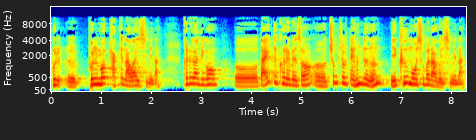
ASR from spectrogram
불, 어, 불못 밖에 나와 있습니다. 그래가지고 어, 나이트 클럽에서 어, 춤출 때 흔드는 그 모습을 하고 있습니다.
